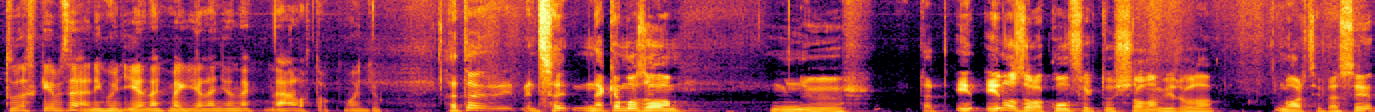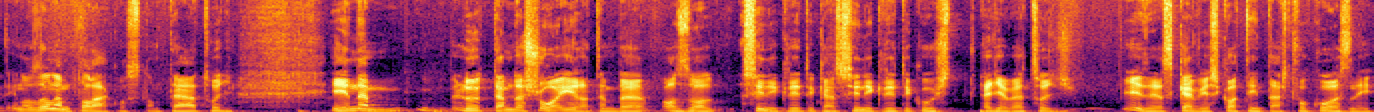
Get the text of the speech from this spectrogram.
tudod képzelni, hogy ilyenek megjelenjenek nálatok, mondjuk? Hát nekem az a... Tehát én, én azzal a konfliktussal, amiről a Marci beszélt, én azzal nem találkoztam. Tehát, hogy én nem lőttem le soha életemben azzal színikritikás, színikritikust egyebet, hogy ez kevés kattintást fog hozni.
